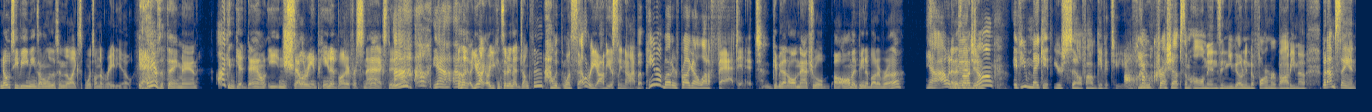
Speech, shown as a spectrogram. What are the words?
no TV means I'm only listening to like sports on the radio. Yeah. And here's the thing, man. I can get down eating Sure. celery and peanut butter for snacks, dude. Ah, ah, yeah. ah. Like, you're not. Are you considering that junk food? I would well celery obviously not, but peanut butter's probably got a lot of fat in it. Give me that all natural uh, almond peanut butter, bruh. Yeah, I would And it's not imagine junk. If you make it yourself, I'll give it to you. Oh, if you crush up some almonds and you go into Farmer Bobby mode. But I'm saying,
